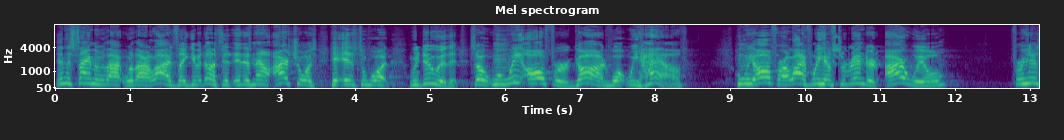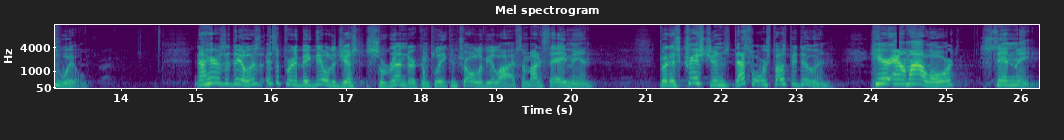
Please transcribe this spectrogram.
And the same with our, with our lives, they give it to us. It, it is now our choice as to what we do with it. So when we offer God what we have, when we offer our life, we have surrendered our will for His will. Now, here's the deal it's, it's a pretty big deal to just surrender complete control of your life. Somebody say amen. But as Christians, that's what we're supposed to be doing. Here am I, Lord, send me.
